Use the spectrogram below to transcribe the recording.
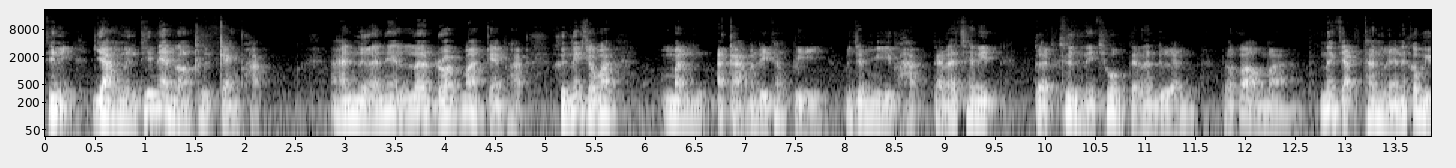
ทีนี้อย่างหนึ่งที่แน่นอนคือแกงผัก อาหารเหนือเนี่ยเลิศรสมากแกงผัก คือเนื่องจากว่ามันอากาศมันดีทั้งปี มันจะมีผักแต่ละชนิดเกิดขึ้นในช่วงแต่ละเดือนเราก็เอามา เนื่องจากทางเหนือเนี่ยก็มี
